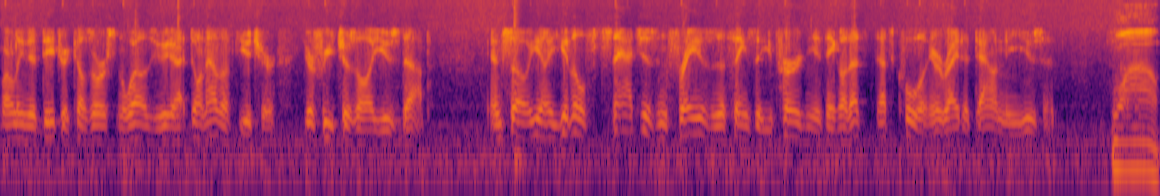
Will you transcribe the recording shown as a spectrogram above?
Marlene Dietrich tells Orson Welles, "You don't have a future. Your future's all used up." And so you know you get little snatches and phrases of things that you've heard, and you think, "Oh, that's that's cool," and you write it down and you use it. Wow.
